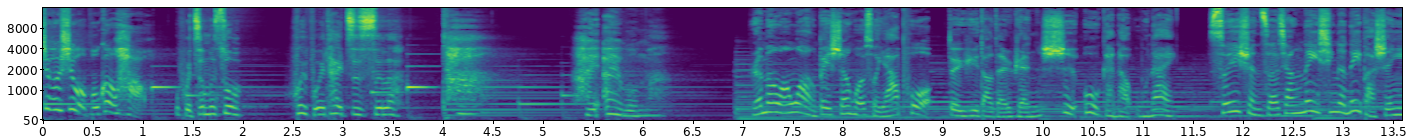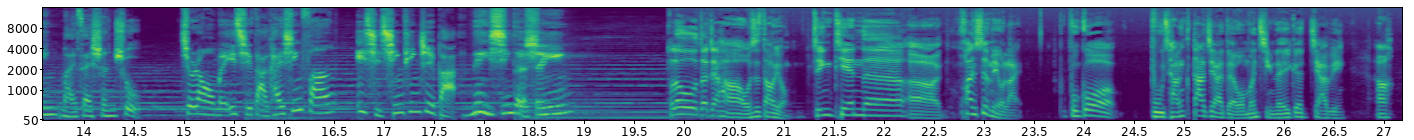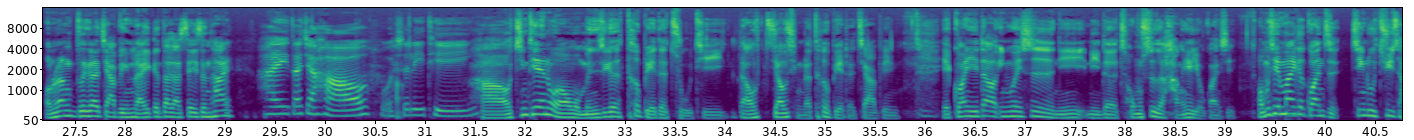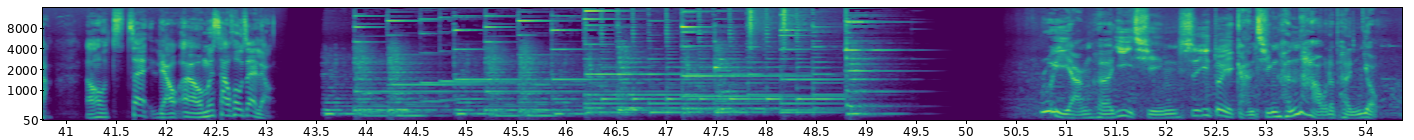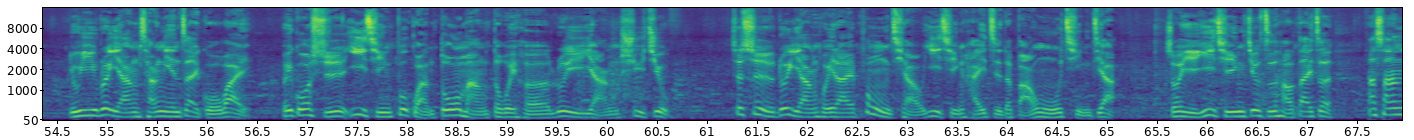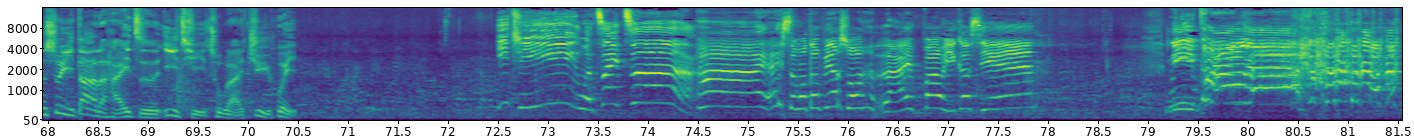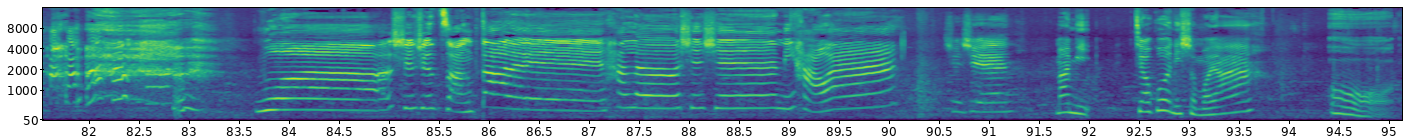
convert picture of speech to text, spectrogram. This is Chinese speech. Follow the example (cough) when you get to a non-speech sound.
是不是我不够好？我这么做会不会太自私了？他还爱我吗？人们往往被生活所压迫，对遇到的人事物感到无奈，所以选择将内心的那把声音埋在深处。就让我们一起打开心房，一起倾听这把内心的声音。Hello，大家好，我是道勇。今天呢，呃，幻视没有来，不过补偿大家的，我们请了一个嘉宾。好，我们让这个嘉宾来跟大家 say 声 hi。嗨，大家好，我是丽婷。好，今天我我们这个特别的主题，然后邀请了特别的嘉宾，也关于到，因为是你你的从事的行业有关系。我们先卖个关子，进入剧场，然后再聊。呃，我们稍后再聊。瑞阳和疫情是一对感情很好的朋友。由于瑞阳常年在国外，回国时疫情不管多忙都会和瑞阳叙旧。这次瑞阳回来，碰巧疫情孩子的保姆请假，所以疫情就只好带着他三岁大的孩子一起出来聚会。疫情，我在这。嗨，哎，什么都不要说，来抱一个先。你跑了。(laughs) (laughs) 哇，轩轩长大了耶！Hello，轩轩，你好啊。轩轩，妈咪教过你什么呀？哦，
